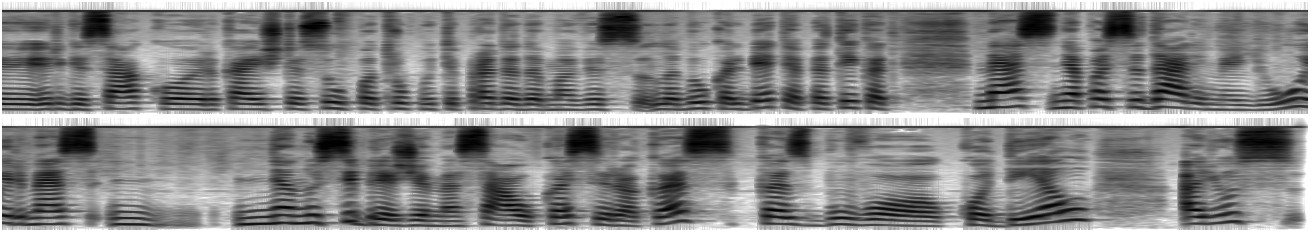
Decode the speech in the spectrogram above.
irgi sako ir ką iš tiesų po truputį pradedama vis labiau kalbėti apie tai, kad mes nepasidarėme jų ir mes nenusibrėžėme savo, kas yra kas, kas buvo kodėl. Ar jūs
